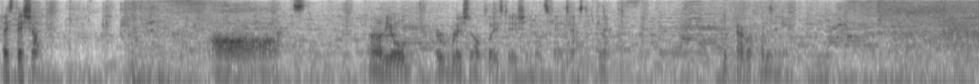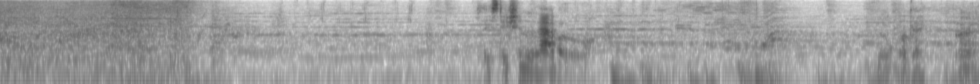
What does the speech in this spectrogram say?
PlayStation. Oh, oh, the old original PlayStation. That's fantastic. Can I Hit power button. What is in here? PlayStation Labo. Okay. Alright.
